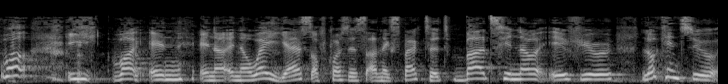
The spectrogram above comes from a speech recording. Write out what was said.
well, well, in, in, a, in a way, yes, of course, it's unexpected. But, you know, if you look into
